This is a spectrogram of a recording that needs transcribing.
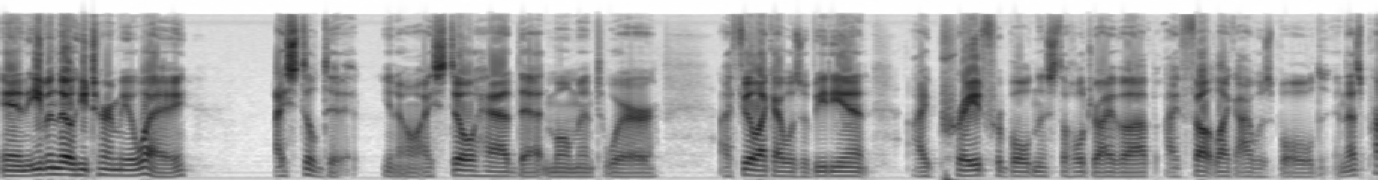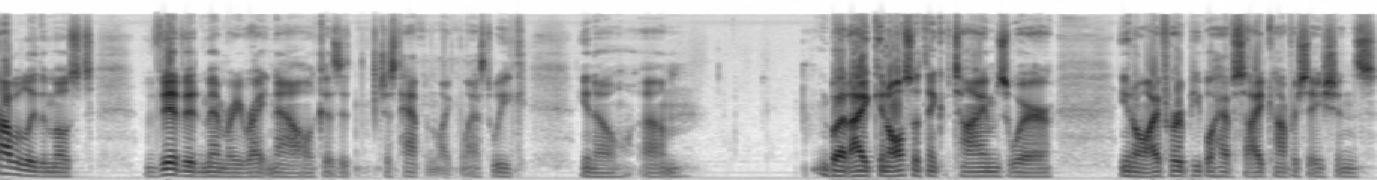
and even though he turned me away, I still did it. You know, I still had that moment where I feel like I was obedient. I prayed for boldness the whole drive up. I felt like I was bold, and that's probably the most vivid memory right now because it just happened like last week. You know, um, but I can also think of times where, you know, I've heard people have side conversations,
